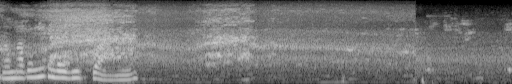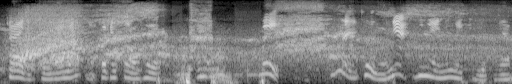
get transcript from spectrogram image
เรามาตรงนี้กันเลยดีกว่านะใช่ถึงแล้วนะไปกันต่อเถอะนี่เมื่อไหร่ถึงเนี่ยนี่ไงนี่ไงถึงแล้ว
